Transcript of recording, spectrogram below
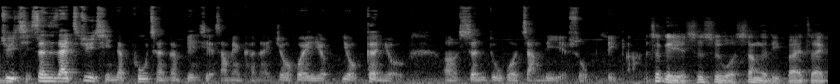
剧情，甚至在剧情的铺陈跟编写上面，可能就会有又更有呃深度或张力，也说不定啦。这个也是是我上个礼拜在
